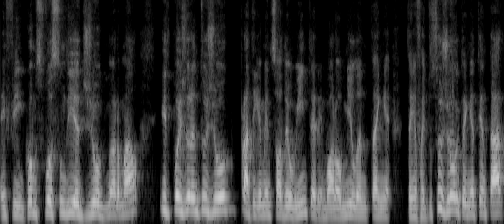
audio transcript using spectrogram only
enfim, como se fosse um dia de jogo normal e depois durante o jogo praticamente só deu o Inter, embora o Milan tenha, tenha feito o seu jogo, tenha tentado,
